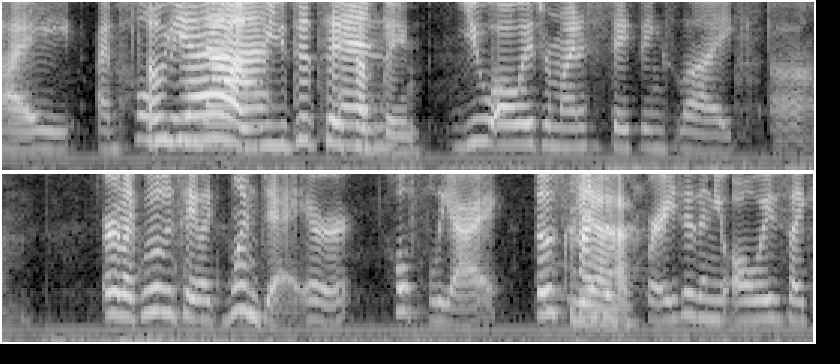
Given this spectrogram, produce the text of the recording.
"I I'm hoping Oh yeah, that." you did say something. You always remind us to say things like, um, or like we'll even say like one day or hopefully I those kinds Yeah. of phrases, and you always like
